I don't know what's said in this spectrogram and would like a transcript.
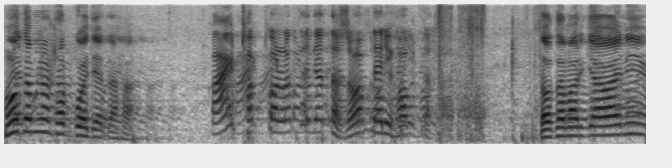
હું તમને ઠપકો દેતા હા. કાંઈ ઠપકો નતા દેતા જવાબદારી હોપતા તો તમારે કહેવાય નહીં.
